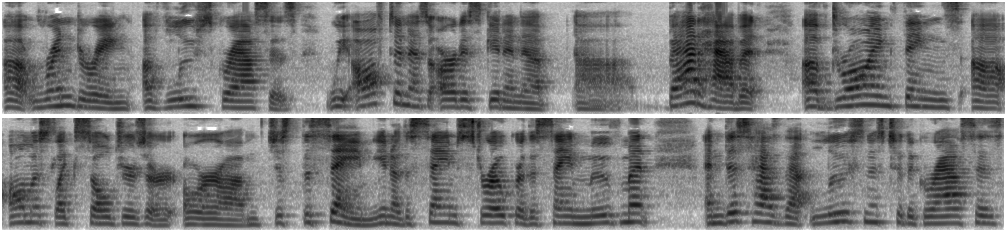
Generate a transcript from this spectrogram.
uh, rendering of loose grasses. We often, as artists, get in a uh, bad habit of drawing things uh, almost like soldiers or, or um, just the same, you know, the same stroke or the same movement. And this has that looseness to the grasses,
